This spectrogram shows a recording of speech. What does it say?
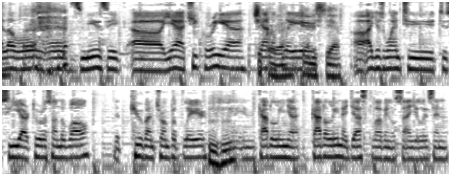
I love all, all this music. Uh, yeah, Chick Corea, piano players. pianist, yeah. Uh, I just went to to see Arturo Sandoval, the Cuban trumpet player in, in Catalina Catalina Jazz Club in Los Angeles, and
